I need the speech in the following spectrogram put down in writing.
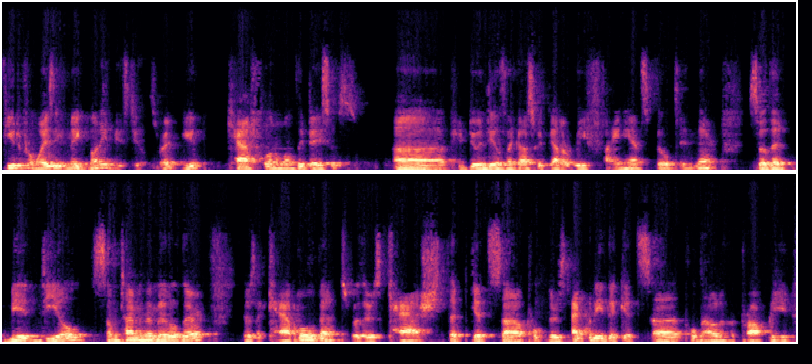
few different ways that you can make money in these deals, right? You get cash flow on a monthly basis. Uh, if you're doing deals like us, we've got a refinance built in there so that mid deal, sometime in the middle there, there's a capital event where there's cash that gets, uh, there's equity that gets uh, pulled out of the property,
